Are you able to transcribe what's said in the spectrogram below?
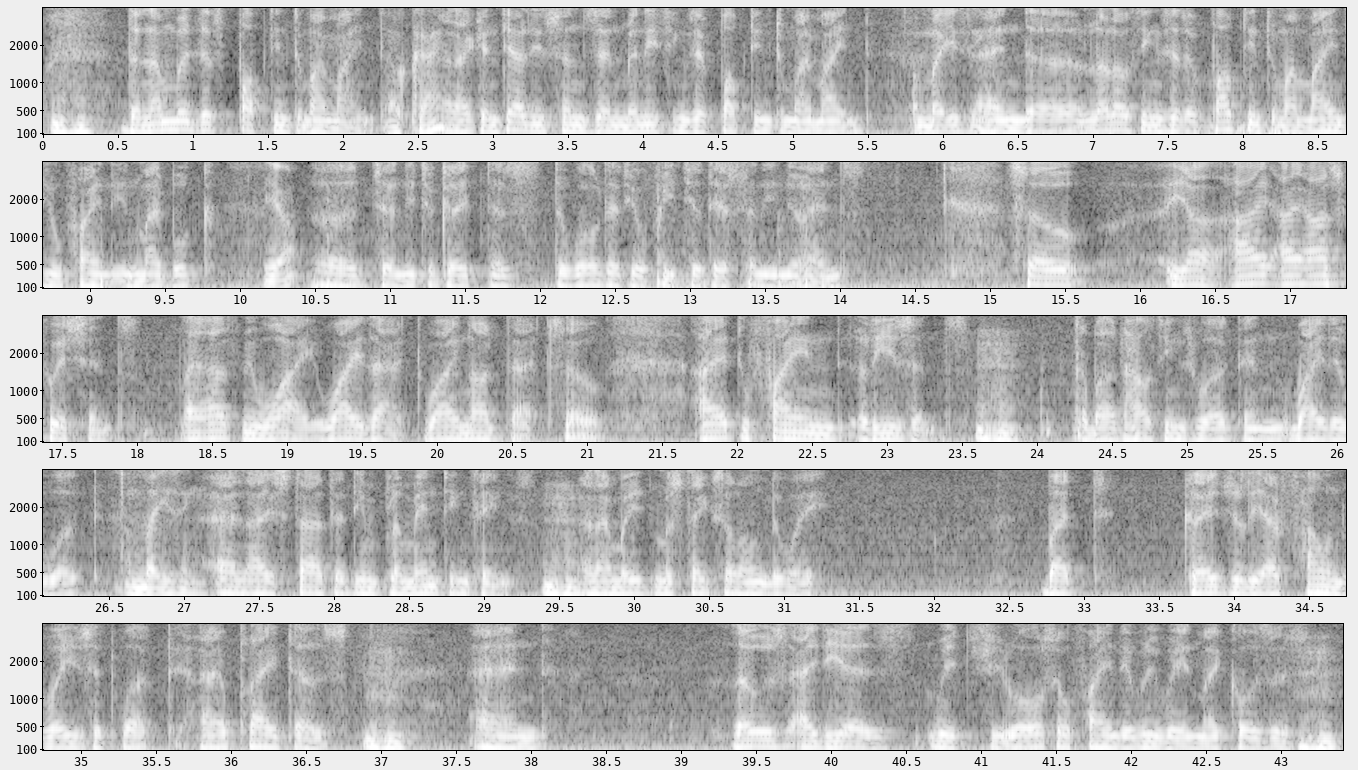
The number just popped into my mind. Okay. And I can tell you since then many things have popped into my mind. Amazing. And uh, a lot of things that have popped into my mind you'll find in my book, yeah. uh, Journey to Greatness, The World at Your Feet, Your Destiny in Your Hands. So, yeah, I, I ask questions. I ask me why, why that, why not that. So I had to find reasons about how things worked and why they worked. Amazing. And I started implementing things, Mhm. and I made mistakes along the way. But gradually I found ways that worked, and I applied those. Mhm. And those ideas, which you also find everywhere in my courses, Mhm.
